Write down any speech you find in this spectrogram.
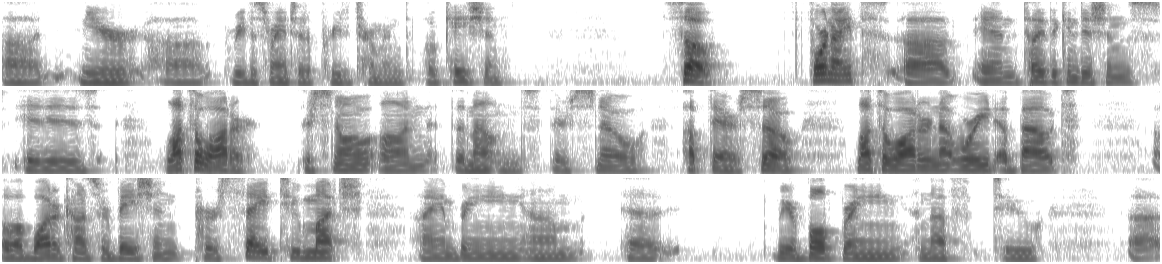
uh, near uh, Reevis Ranch at a predetermined location. So four nights uh, and tell you the conditions. It is lots of water there's snow on the mountains. There's snow up there. So lots of water, not worried about uh, water conservation per se too much. I am bringing, um, uh, we are both bringing enough to uh,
